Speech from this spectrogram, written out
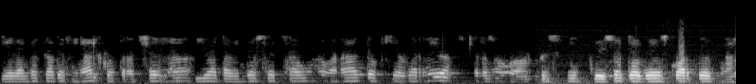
llegando a de final contra Chela, iba también dos sets a uno ganando, quiebra arriba, Chela es un jugador pues, que hizo dos veces cuarto de final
